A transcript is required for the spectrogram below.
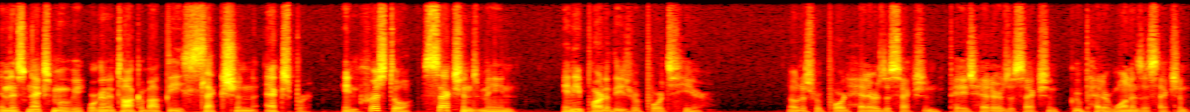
In this next movie, we're going to talk about the section expert. In Crystal, sections mean any part of these reports here. Notice report header is a section, page header is a section, group header 1 is a section,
